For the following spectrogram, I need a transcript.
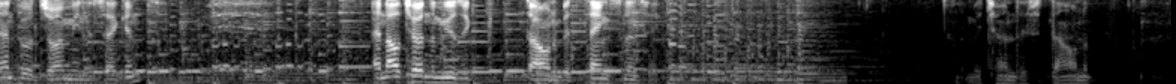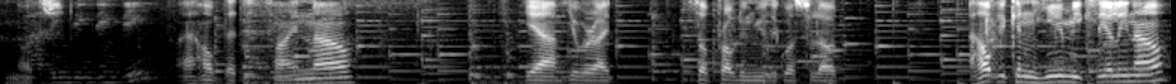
Bernd will join me in a second. And I'll turn the music down a bit. Thanks, Lindsay. Let me turn this down a notch. I hope that's fine now. Yeah, you were right. So probably the music was too loud. I hope you can hear me clearly now.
